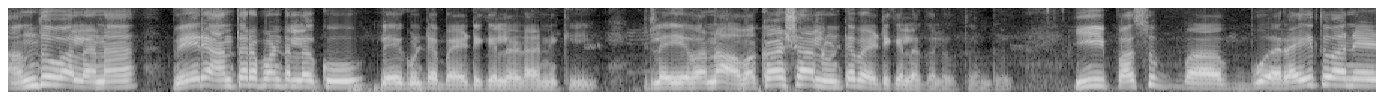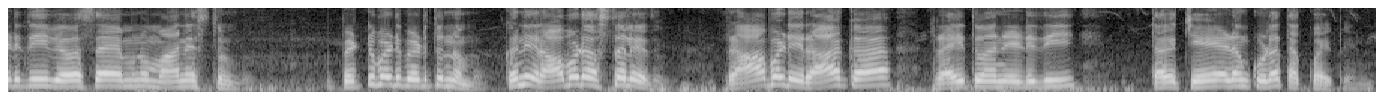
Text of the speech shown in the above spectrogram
అందువలన వేరే అంతర పంటలకు లేకుంటే బయటికి వెళ్ళడానికి ఇట్లా ఏమైనా అవకాశాలు ఉంటే బయటికి వెళ్ళగలుగుతుండ్రు ఈ పశు రైతు అనేది వ్యవసాయంను మానేస్తుండు. పెట్టుబడి పెడుతున్నాము కానీ రాబడి వస్తలేదు. రాబడి రాక రైతు అనేది త- చేయడం కూడా తక్కువైపోయింది.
